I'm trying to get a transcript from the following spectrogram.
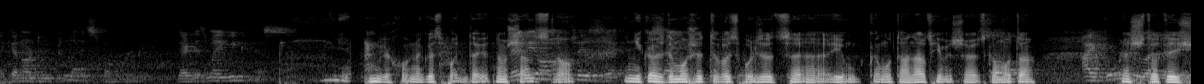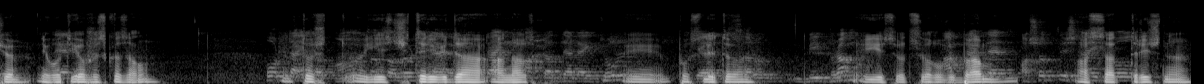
I cannot utilize properly. That is my weakness. Верховный Господь дает нам шанс, но не каждый может воспользоваться им. Кому-то анархи мешают, кому-то что-то еще. И вот я уже сказал, то, что есть четыре вида анарх. И после этого есть вот Сварубы Брам, Асад Тришна,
